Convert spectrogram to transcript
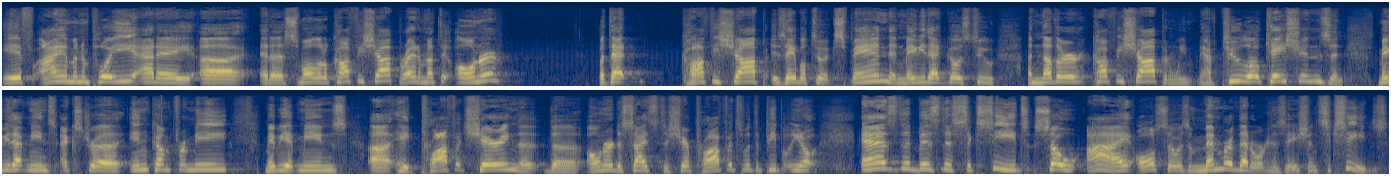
If I am an employee at a, uh, at a small little coffee shop, right, I'm not the owner, but that coffee shop is able to expand and maybe that goes to another coffee shop and we have two locations and maybe that means extra income for me. Maybe it means uh, hey profit sharing. The, the owner decides to share profits with the people. You know as the business succeeds so i also as a member of that organization succeeds.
